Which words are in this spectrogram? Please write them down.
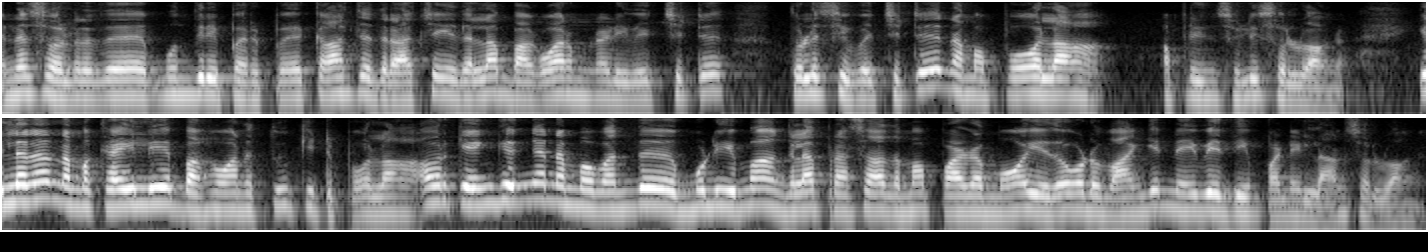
என்ன சொல்கிறது முந்திரி பருப்பு காஞ்ச திராட்சை இதெல்லாம் பகவான் முன்னாடி வச்சுட்டு துளசி வச்சுட்டு நம்ம போகலாம் அப்படின்னு சொல்லி சொல்லுவாங்க. இல்லைன்னா நம்ம கையிலேயே பகவானை தூக்கிட்டு போகலாம் அவருக்கு எங்கெங்கே நம்ம வந்து முடியுமோ அங்கெல்லாம் பிரசாதமாக பழமோ ஏதோ ஒன்று வாங்கி நைவேத்தியம் பண்ணிடலான்னு சொல்லுவாங்க.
